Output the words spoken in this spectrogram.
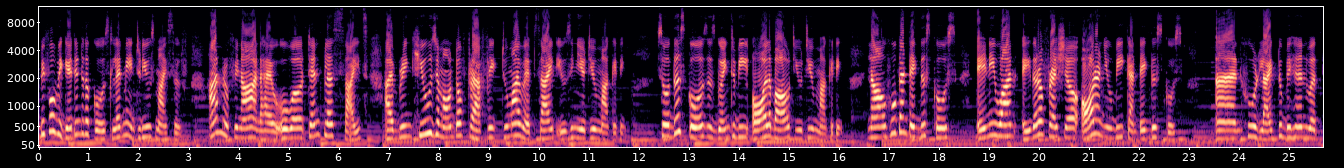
Before we get into the course, let me introduce myself. I'm Rufina and I have over 10 plus sites. I bring huge amount of traffic to my website using YouTube marketing. So this course is going to be all about YouTube marketing. Now, who can take this course? Anyone, either a fresher or a newbie can take this course. And who would like to begin with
